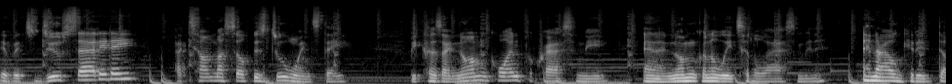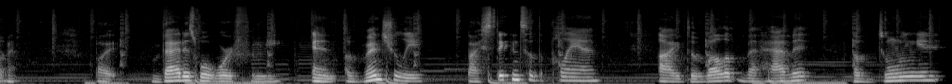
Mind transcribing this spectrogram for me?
if it's due Saturday, I tell myself it's due Wednesday because I know I'm going to procrastinate and I know I'm going to wait to the last minute and I'll get it done. But that is what worked for me. And eventually, by sticking to the plan, I developed the habit of doing it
